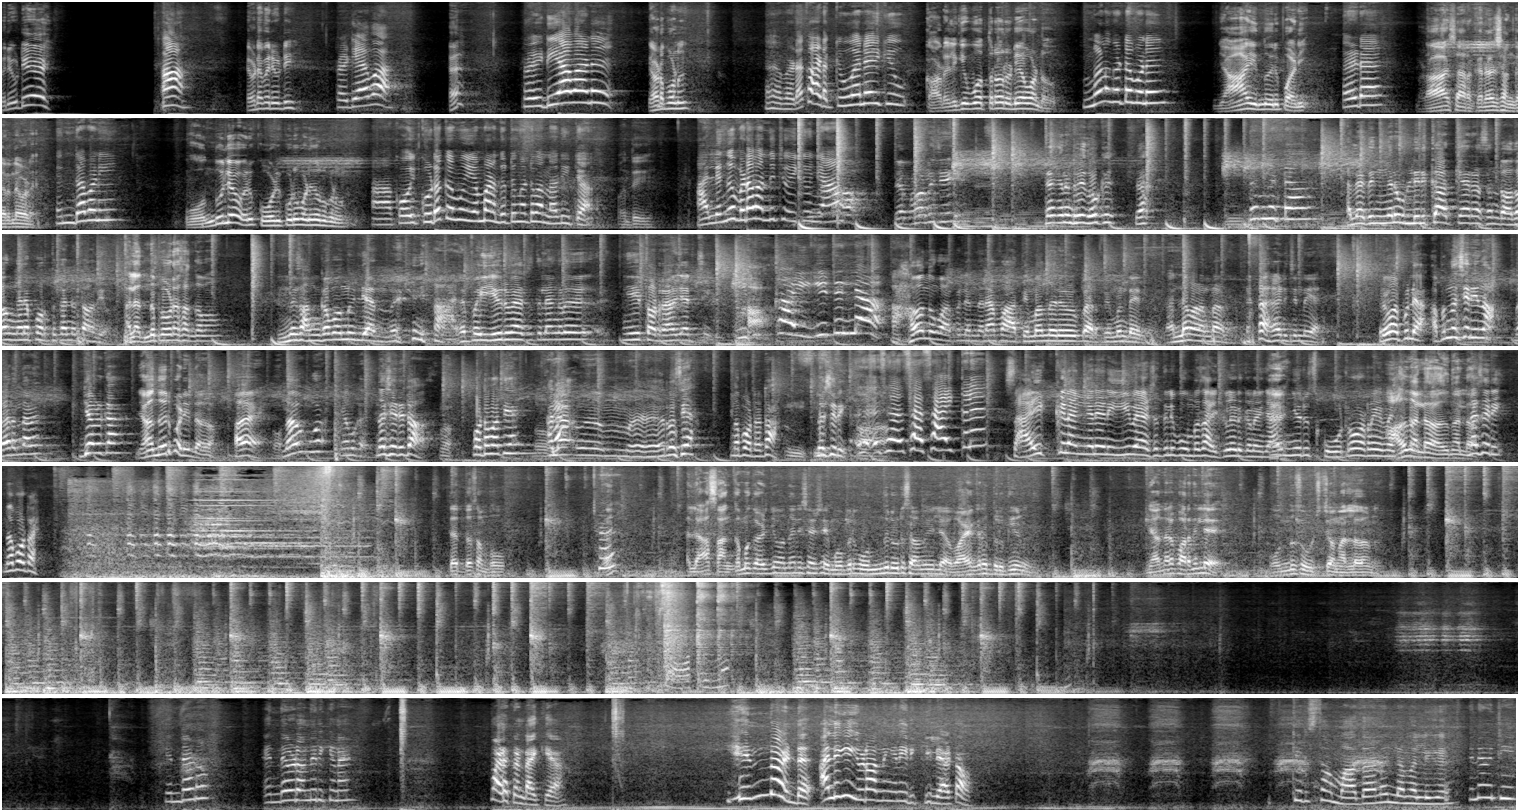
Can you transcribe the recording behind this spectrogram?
പരികുട്ടിയേ ആ. എവിടെ പരികുട്ടി? റെഡിയാവാ. ഏ? റെഡിയാവാണ്. എവിടെ പോണ്? എവിടെ കടക്ക് പോവാനായിരിക്കൂ കടയിലേക്ക് പോ അത്ര റെഡി ആവണ്ടോ? നിങ്ങൾ എങ്ങോട്ടാ പോണ്? ഞാൻ ഇന്നൊരു പണി. എവിടെ? ശർക്കര ശങ്കരന്റെ അവിടെ. എന്താ പണി? ഒന്നുമില്ല ഒരു കോഴിക്കോട് പണി കൊടുക്കണം ആ കോഴിക്കോടൊക്കെ മുയ്യാൻ പണിതിട്ട് ഇങ്ങോട്ട് വന്നാ തീറ്റാ. അതെ അല്ലെങ്കിൽ ഇവിടെ വന്ന് ചോദിക്കൂ ഞാൻ നോക്ക്. ഇതെങ്ങട്ടാ? അല്ല ഇത് ഇങ്ങനെ ഉള്ളിലേക്ക് ആക്കിയ രസമുണ്ടോ? അതോ അങ്ങനെ പുറത്ത് കണ്ടിട്ടാ മതിയോ? അല്ല ഇന്നിപ്പോ ഇവിടെ സംഗമം? ഇന്ന് സംഗമൊന്നുമില്ല ഇന്ന് ഞാനിപ്പോ ഈ ഒരു വേഷത്തിൽ ഞങ്ങൾ നീ തുടരാൻ വിചാരിച്ചു. ഇത് കഴുകിയിട്ടില്ല അതൊന്നും കുഴപ്പമില്ല. ഇന്നലെ ആ ഫാത്തിമ എന്നൊരു പെർഫ്യൂം ഉണ്ടായിരുന്നു. നല്ല മണണ്ടാണ് അടിച്ചിട്ടുണ്ട് ഞാൻ. ഒരു കുഴപ്പമില്ല. അപ്പൊ എന്നാ ശരി എന്നാ. വേറെ എന്താണ് ഞാൻ പണി ഉണ്ടാകാം അതെ. എന്നാ പോവാ. നമുക്ക് എന്നാ ശരി കേട്ടോ ഫോട്ടോ ഫാത്തിയ അല്ല റസിയ. എന്നാ പോട്ടെ ട്ടാ. എന്നാ ശരി. സൈക്കിൾ? സൈക്കിൾ എങ്ങനെയാണ് ഈ വേഷത്തിൽ പോകുമ്പോ സൈക്കിൾ എടുക്കണേ? ഞാൻ ഇനി ഒരു സ്കൂട്ടർ ഓർഡർ അത് ചെയ്യുന്നത് നല്ലതാ അത് എന്നാ നല്ലതാ ശരി എന്നാ പോട്ടെ. ഇതെന്താ സംഭവം? ഏ? അല്ല ആ സംഗമം കഴിഞ്ഞ് വന്നതിന് ശേഷം മൂപ്പർക്ക് ഒന്നിനും ഒരു സമയമില്ല. ഭയങ്കര ധൃതിയാണ്. ഞാൻ അന്നേരം പറഞ്ഞില്ലേ ഒന്ന് സൂക്ഷിച്ചോ നല്ലതാണ്. എന്താടോ? എന്താ ഇവിടെ വന്നിരിക്കണേ? വഴക്കുണ്ടാക്കിയ? എന്തോ ഉണ്ട്? അല്ലെങ്കിൽ ഇവിടെ വന്നിങ്ങനെ ഇരിക്കില്ല കേട്ടോ. എനിക്കൊരു സമാധാനമില്ല മല്ലിക. എന്നാ പറ്റി?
